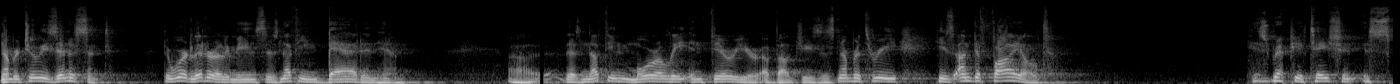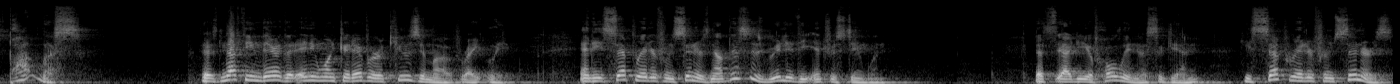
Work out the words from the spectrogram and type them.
Number two, he's innocent. The word literally means there's nothing bad in him. Uh, there's nothing morally inferior about Jesus. Number three, he's undefiled. His reputation is spotless. There's nothing there that anyone could ever accuse him of rightly. And he's separated from sinners. Now, this is really the interesting one. That's the idea of holiness again. He's separated from sinners.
